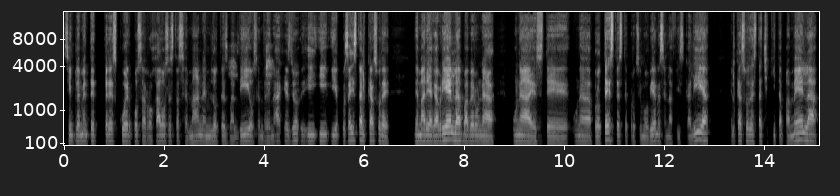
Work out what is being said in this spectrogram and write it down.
Simplemente tres cuerpos arrojados esta semana en lotes baldíos, en drenajes. y, y, pues ahí está el caso de, de María Gabriela. Va a haber una, una, este, una protesta este próximo viernes en la fiscalía el caso de esta chiquita Pamela,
